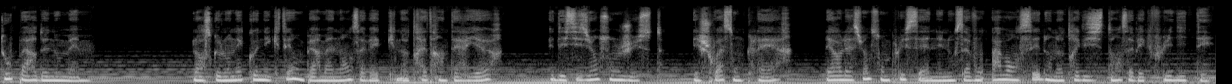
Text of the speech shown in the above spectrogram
Tout part de nous-mêmes Lorsque l'on est connecté en permanence avec notre être intérieur, les décisions sont justes, les choix sont clairs, les relations sont plus saines et nous savons avancer dans notre existence avec fluidité.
